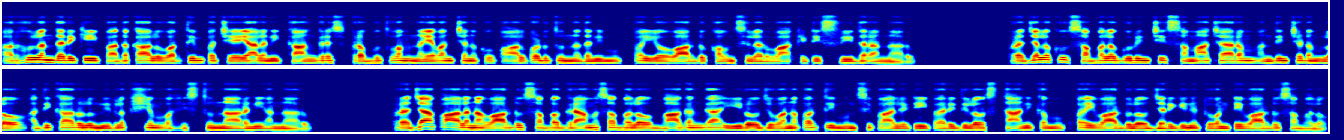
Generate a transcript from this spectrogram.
అర్హులందరికీ పథకాలు వర్తింపచేయాలని కాంగ్రెస్ ప్రభుత్వం నయవంచనకు పాల్పడుతున్నదని ముప్పయో వార్డు కౌన్సిలర్ వాకిటి శ్రీధర్ అన్నారు. ప్రజలకు సభల గురించి సమాచారం అందించడంలో అధికారులు నిర్లక్ష్యం వహిస్తున్నారని అన్నారు. ప్రజాపాలన వార్డు సభ గ్రామ సభలో భాగంగా ఈరోజు వనపర్తి మున్సిపాలిటీ పరిధిలో స్థానిక ముప్పై వార్డులో జరిగినటువంటి వార్డు సభలో.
